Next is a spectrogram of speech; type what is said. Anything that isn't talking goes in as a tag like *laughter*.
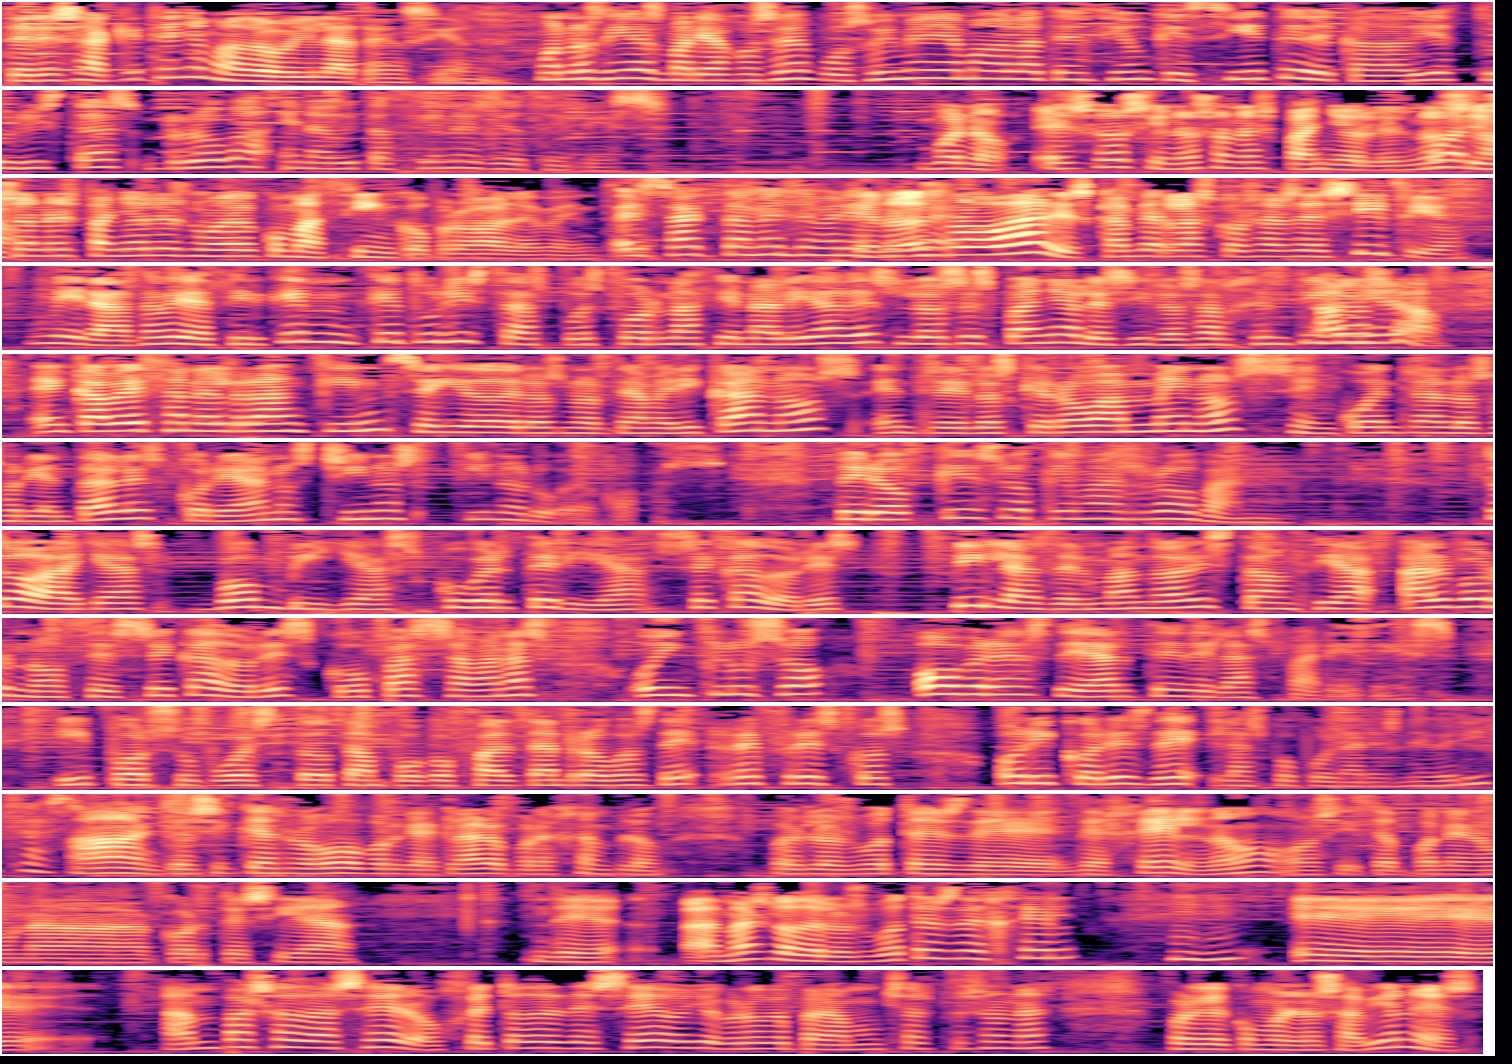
Teresa, ¿qué te ha llamado hoy la atención? Buenos días, María José. Pues hoy me ha llamado la atención que 7 de cada 10 turistas roba en habitaciones de hoteles. Bueno, eso si no son españoles, ¿no? Bueno. Si son españoles, 9,5 probablemente. Exactamente, María Que no es robar, es cambiar las cosas de sitio. Mira, te voy a decir, ¿qué, qué turistas? Pues por nacionalidades, los españoles y los argentinos Ah, encabezan el ranking seguido de los norteamericanos. Entre los que roban menos se encuentran los orientales, coreanos, chinos y noruegos. Pero, ¿qué es lo que más roban? Toallas, bombillas, cubertería, secadores, pilas del mando a distancia, albornoces, secadores, copas, sábanas o incluso obras de arte de las paredes. Y por supuesto tampoco faltan robos de refrescos o licores de las populares neveritas. Ah, entonces sí que es robo porque, claro, por ejemplo, pues los botes de, de gel, ¿no? O si te ponen una cortesía de... Además, lo de los botes de gel eh, han pasado a ser objeto de deseo, yo creo que para muchas personas, porque como en los aviones,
